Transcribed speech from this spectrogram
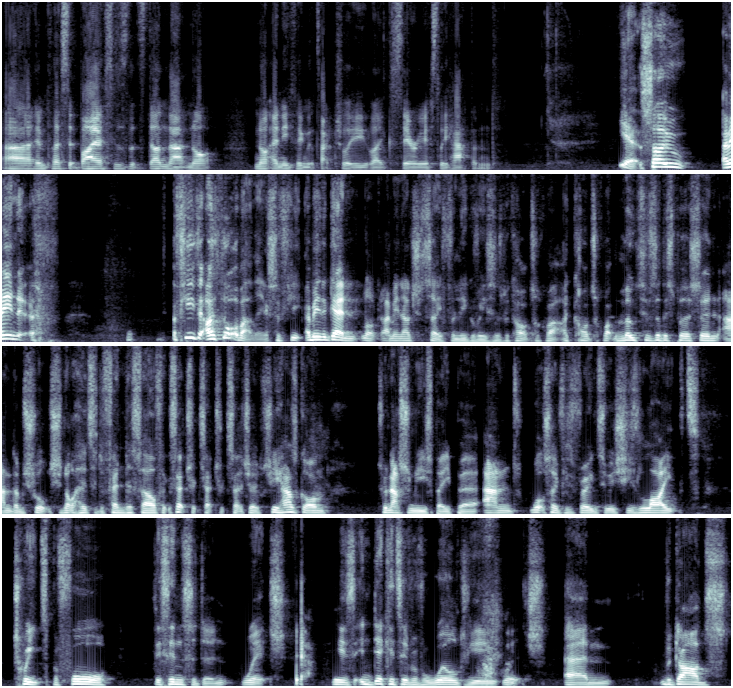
uh, implicit biases that's done that, not not anything that's actually like seriously happened. Yeah. So, I mean, a few. Th- I thought about this. A few. I mean, again, look. I mean, I should say for legal reasons, we can't talk about. I can't talk about the motives of this person, and I'm sure she's not here to defend herself, etc., etc., etc. She has gone to a national newspaper, and what Sophie's referring to is she's liked tweets before this incident, which is indicative of a worldview which um, regards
